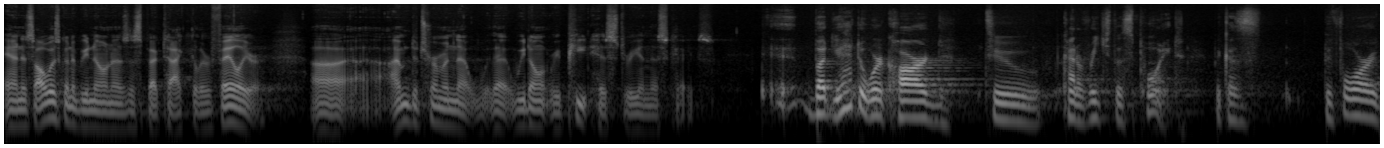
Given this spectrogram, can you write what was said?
and it's always going to be known as a spectacular failure. Uh, I'm determined that, that we don't repeat history in this case. But you had to work hard to kind of reach this point because before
